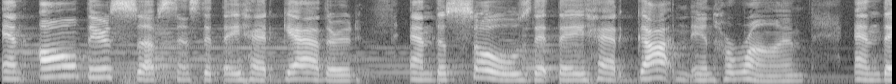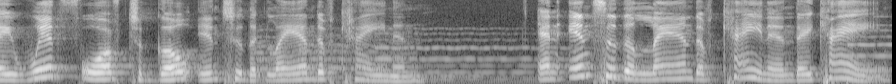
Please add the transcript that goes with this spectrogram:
and all their substance that they had gathered, and the souls that they had gotten in Haran, and they went forth to go into the land of Canaan. And into the land of Canaan they came.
